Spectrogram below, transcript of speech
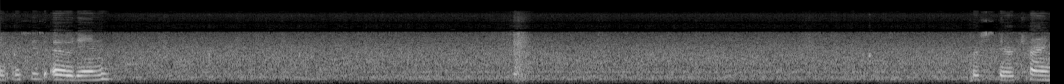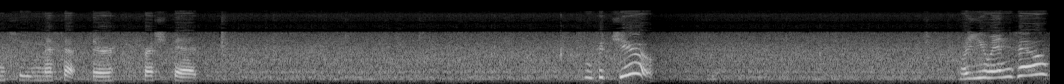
Think this is Odin. Of course, they're trying to mess up their fresh bed. Look at you. Are you Enzo?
